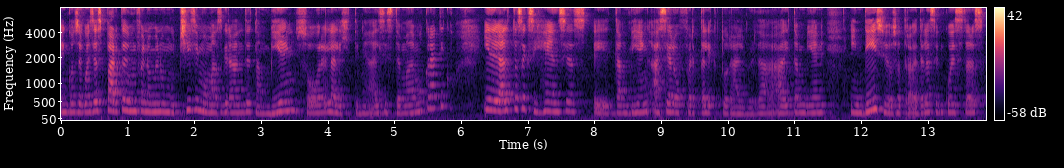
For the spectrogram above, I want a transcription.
En consecuencia es parte de un fenómeno muchísimo más grande también sobre la legitimidad del sistema democrático y de altas exigencias eh, también hacia la oferta electoral, ¿verdad? Hay también indicios a través de las encuestas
